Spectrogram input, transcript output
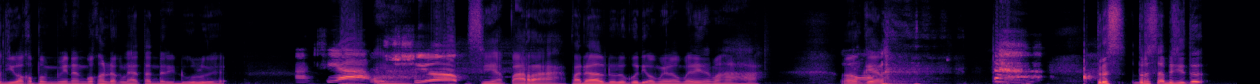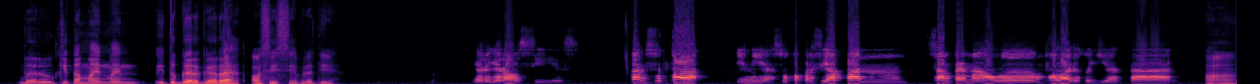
jiwa kepemimpinan gue kan udah kelihatan dari dulu ya Hmm, siap. Oh, Hmm. siap. Siap parah. Padahal dulu gue diomel-omelin sama haha. Oke lah. terus terus abis itu baru kita main-main itu gara-gara osis ya berarti ya. Gara-gara OSIS. Kan suka ini ya, suka persiapan sampai malam kalau ada kegiatan. Heeh.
